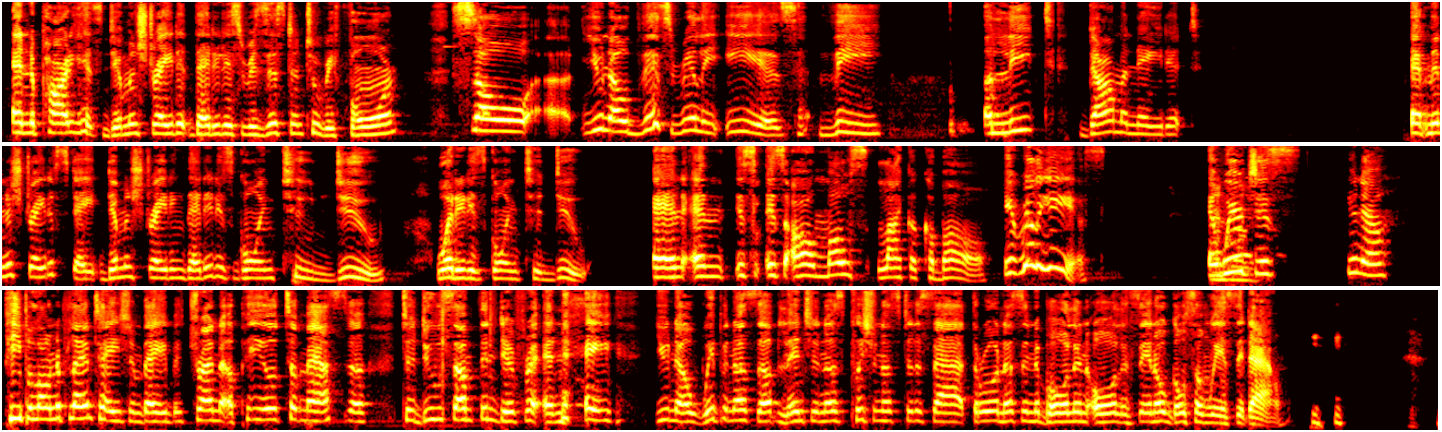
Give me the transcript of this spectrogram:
And the party has demonstrated that it is resistant to reform. So, uh, you know, this really is the elite dominated administrative state demonstrating that it is going to do what it is going to do. And and it's it's almost like a cabal. It really is. And And we're just you know people on the plantation baby trying to appeal to master to do something different. And they you know whipping us up lynching us pushing us to the side throwing us in the boiling oil and saying oh go somewhere and sit down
